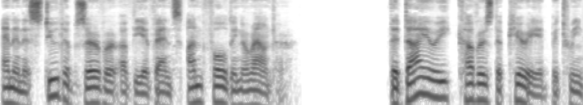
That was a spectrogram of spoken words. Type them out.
and an astute observer of the events unfolding around her. The diary covers the period between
